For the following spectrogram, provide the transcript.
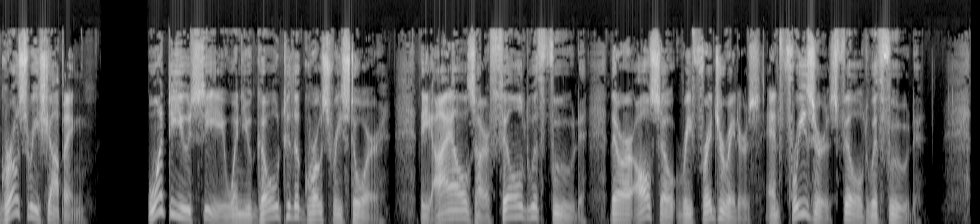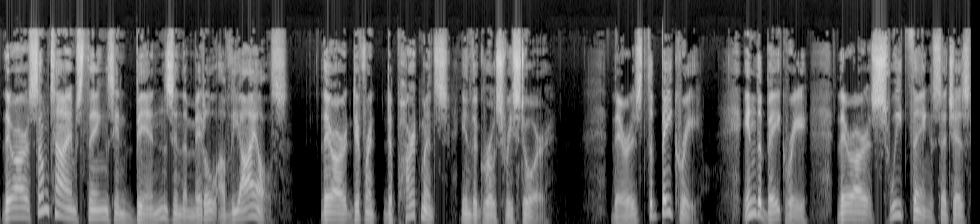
Grocery shopping. What do you see when you go to the grocery store? The aisles are filled with food. There are also refrigerators and freezers filled with food. There are sometimes things in bins in the middle of the aisles. There are different departments in the grocery store. There is the bakery. In the bakery, there are sweet things such as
